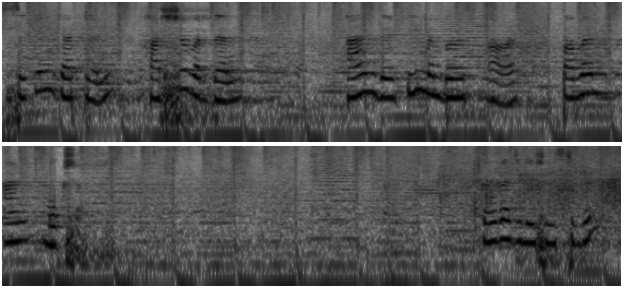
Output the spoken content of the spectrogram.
Second captain Harshavardhan and their team members are Pavan and Moksha. Congratulations children.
